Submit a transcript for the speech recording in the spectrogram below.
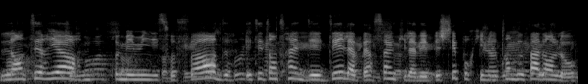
l'antérieur premier ministre Ford était en train d'aider la personne qui l'avait pêché pour qu'il ne tombe pas dans l'eau.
